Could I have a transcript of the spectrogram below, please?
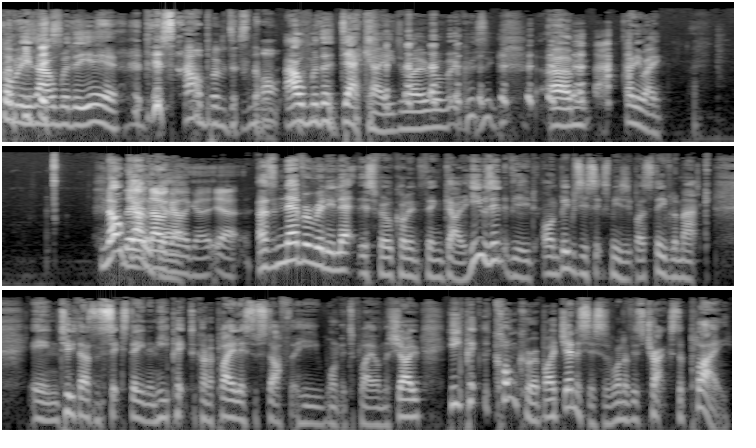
probably I his this- album of the year, This album does not. album of the decade by Robert Christgau. Um, anyway, Noel No, Gallagher, Noel Gallagher, yeah. has never really let this Phil Collins thing go. He was interviewed on BBC Six Music by Steve Lamacq in 2016, and he picked a kind of playlist of stuff that he wanted to play on the show. He picked The Conqueror by Genesis as one of his tracks to play.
